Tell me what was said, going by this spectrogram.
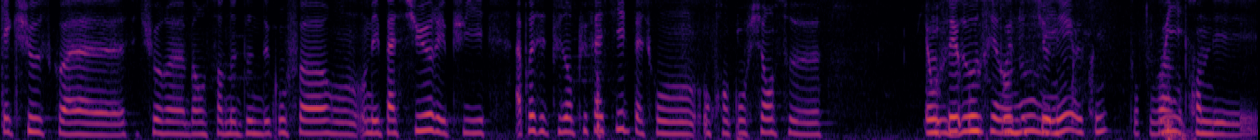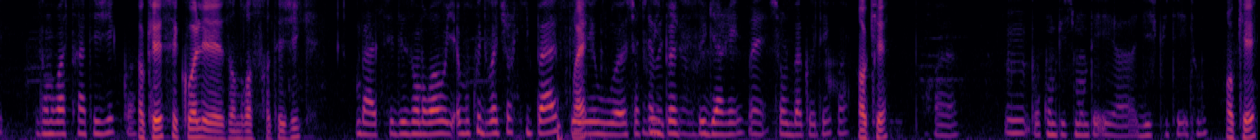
quelque chose, quoi. Euh, C'est toujours, euh, bah, on sort de notre zone de confort, on n'est pas sûr. Et puis après, c'est de plus en plus facile parce qu'on on prend confiance. euh, Et on Aux sait où se nous, positionner aussi pour pouvoir Oui. prendre des des endroits stratégiques. Quoi. Ok, c'est quoi les endroits stratégiques? Bah, c'est des endroits où il y a beaucoup de voitures qui passent Ouais. et où euh, surtout La ils peuvent se garer Ouais. sur le bas-côté quoi, Ok, pour, euh, mm. pour qu'on puisse monter et euh, discuter et tout. ok. Et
